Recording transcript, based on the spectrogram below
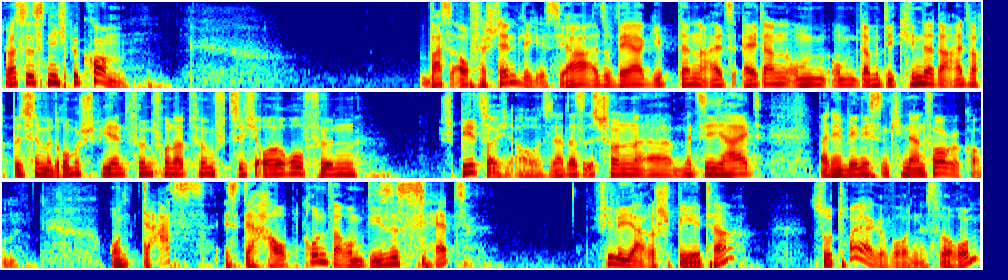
Du hast es nicht bekommen. Was auch verständlich ist, ja. Also wer gibt denn als Eltern, um, um damit die Kinder da einfach ein bisschen mit rumspielen, 550 Euro für ein Spielzeug aus? Ja, das ist schon äh, mit Sicherheit bei den wenigsten Kindern vorgekommen. Und das ist der Hauptgrund, warum dieses Set viele Jahre später so teuer geworden ist. Warum?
